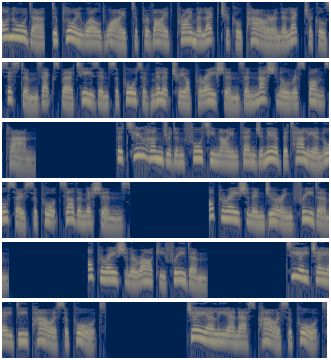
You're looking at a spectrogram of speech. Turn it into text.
On order, deploy worldwide to provide prime electrical power and electrical systems expertise in support of military operations and national response plan. The 249th Engineer Battalion also supports other missions Operation Enduring Freedom Operation Iraqi Freedom THAAD power support. JLENS power support.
